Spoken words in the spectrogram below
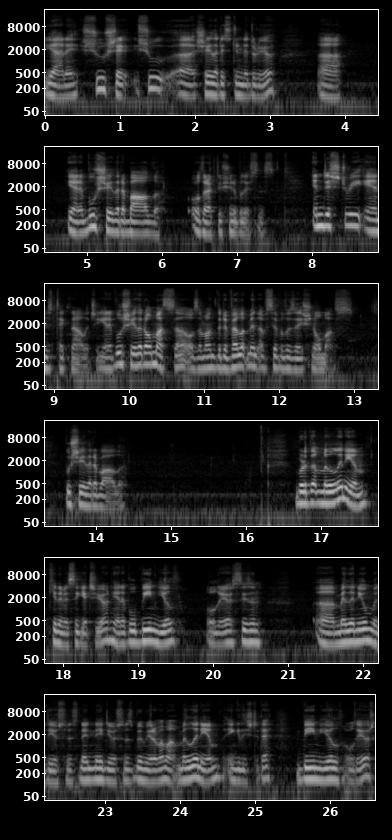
yani şu şey şu uh, şeyler üstünde duruyor. Uh, yani bu şeylere bağlı olarak düşünebilirsiniz. Industry and technology. Yani bu şeyler olmazsa o zaman the development of civilization olmaz. Bu şeylere bağlı. Burada millennium kelimesi geçiyor. Yani bu bin yıl oluyor. Sizin uh, millennium mu diyorsunuz? Ne, ne diyorsunuz bilmiyorum ama millennium İngilizce'de bin yıl oluyor.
